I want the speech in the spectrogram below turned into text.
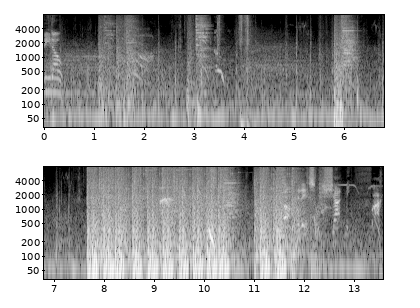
Vito. Oh, it is. Shot me. Fuck.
